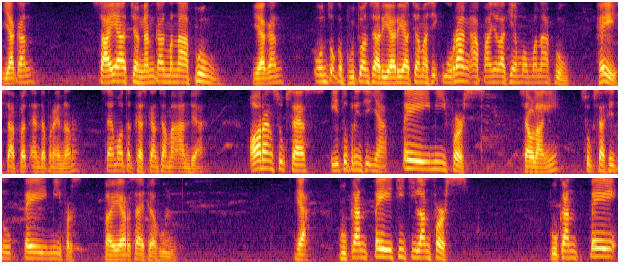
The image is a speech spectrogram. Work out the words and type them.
ya kan? Saya jangankan menabung, ya kan? Untuk kebutuhan sehari-hari aja masih kurang, apanya lagi yang mau menabung. Hey, sahabat entrepreneur, saya mau tegaskan sama Anda, orang sukses itu prinsipnya pay me first. Saya ulangi, sukses itu pay me first, bayar saya dahulu. Ya, bukan pay cicilan first. Bukan pay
